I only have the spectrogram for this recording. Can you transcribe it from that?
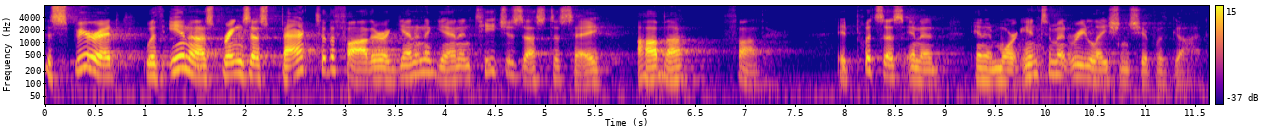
The Spirit within us brings us back to the Father again and again and teaches us to say, Abba, Father. It puts us in a, in a more intimate relationship with God.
